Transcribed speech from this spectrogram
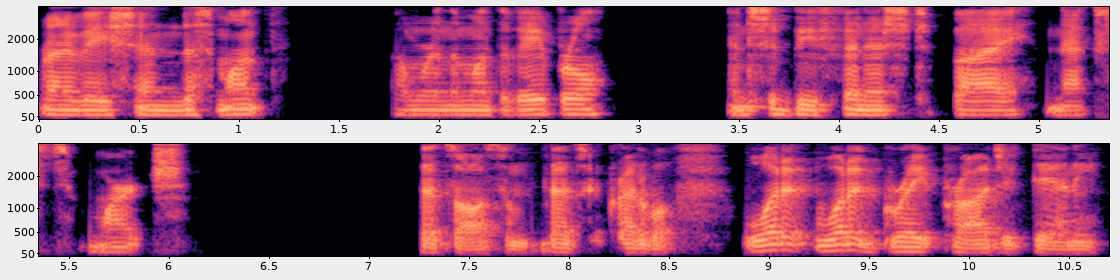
renovation this month. Um, we're in the month of April and should be finished by next March. That's awesome. That's incredible. What a, what a great project, Danny.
